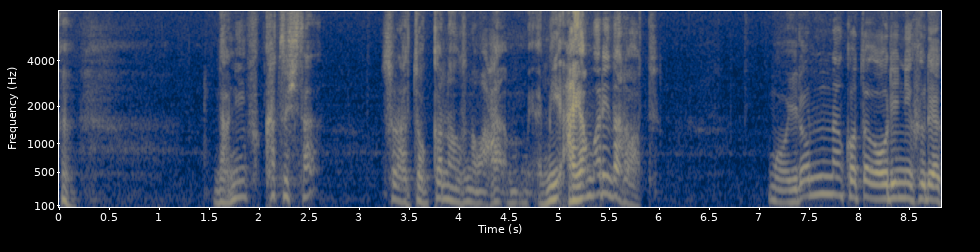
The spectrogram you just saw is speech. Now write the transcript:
何？復活した？それはどっかのその誤りだろうって。もういろんなことが折に触れ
